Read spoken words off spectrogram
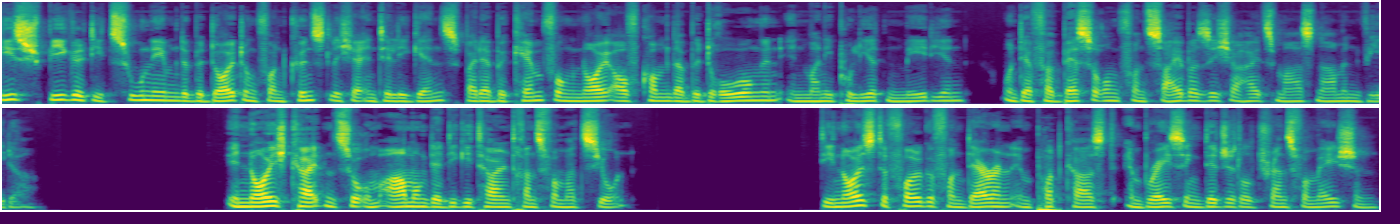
Dies spiegelt die zunehmende Bedeutung von künstlicher Intelligenz bei der Bekämpfung neu aufkommender Bedrohungen in manipulierten Medien und der Verbesserung von Cybersicherheitsmaßnahmen wider. In Neuigkeiten zur Umarmung der digitalen Transformation. Die neueste Folge von Darren im Podcast Embracing Digital Transformation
